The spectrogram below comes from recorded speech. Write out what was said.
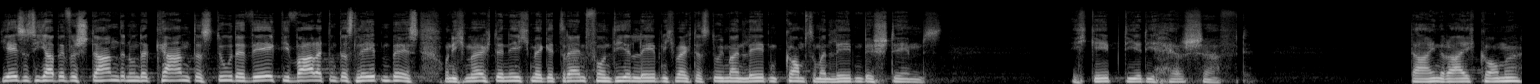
Jesus, ich habe verstanden und erkannt, dass du der Weg, die Wahrheit und das Leben bist. Und ich möchte nicht mehr getrennt von dir leben. Ich möchte, dass du in mein Leben kommst und mein Leben bestimmst. Ich gebe dir die Herrschaft dein Reich komme,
